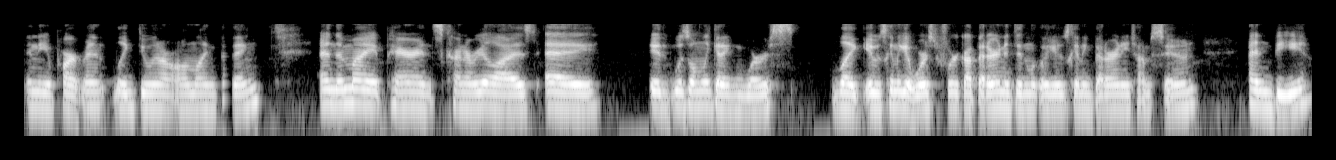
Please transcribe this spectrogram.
in the apartment, like doing our online thing. And then my parents kind of realized A, it was only getting worse. Like it was going to get worse before it got better. And it didn't look like it was getting better anytime soon and B,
